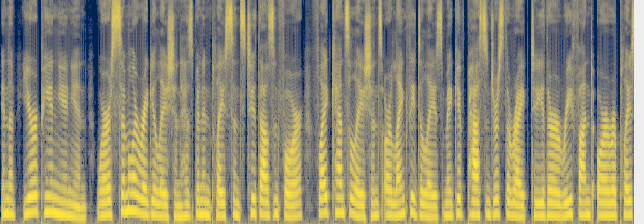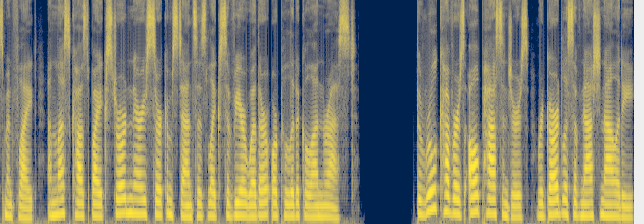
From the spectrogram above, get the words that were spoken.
In the European Union, where a similar regulation has been in place since 2004, flight cancellations or lengthy delays may give passengers the right to either a refund or a replacement flight, unless caused by extraordinary circumstances like severe weather or political unrest. The rule covers all passengers, regardless of nationality,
